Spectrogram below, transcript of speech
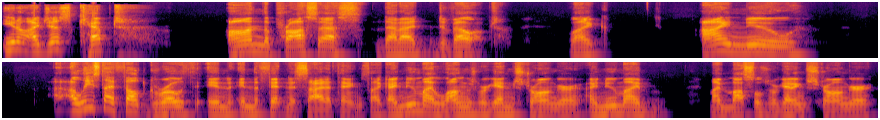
You know i just kept on the process that i developed. Like I knew at least I felt growth in in the fitness side of things. Like I knew my lungs were getting stronger. I knew my my muscles were getting stronger.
